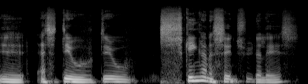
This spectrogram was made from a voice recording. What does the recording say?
Øh, altså, det er jo, det er jo skingerne sindssygt at læse.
